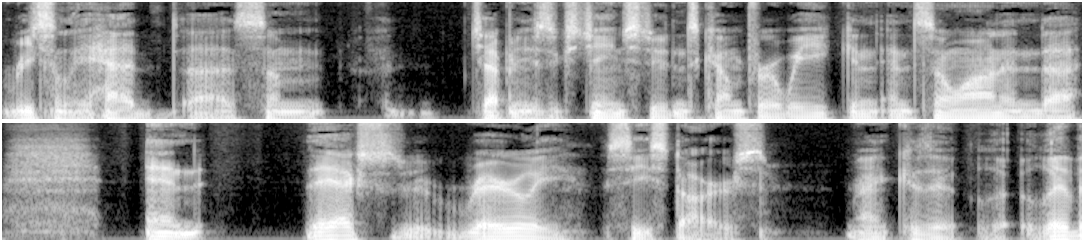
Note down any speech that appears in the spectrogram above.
recently had uh, some Japanese exchange students come for a week and, and so on, and uh, and they actually rarely see stars, right? Because live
